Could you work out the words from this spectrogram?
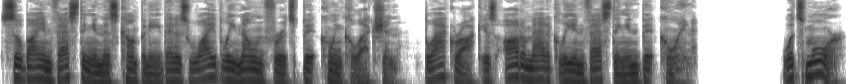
So by investing in this company that is widely known for its Bitcoin collection, BlackRock is automatically investing in Bitcoin. What's more,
